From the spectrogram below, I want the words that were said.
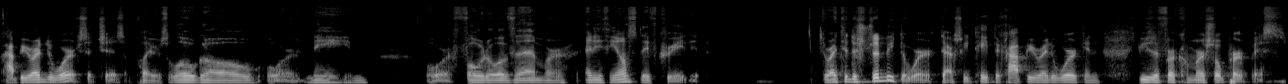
copyrighted work, such as a player's logo or name or photo of them or anything else they've created. The right to distribute the work, to actually take the copyrighted work and use it for a commercial purpose.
